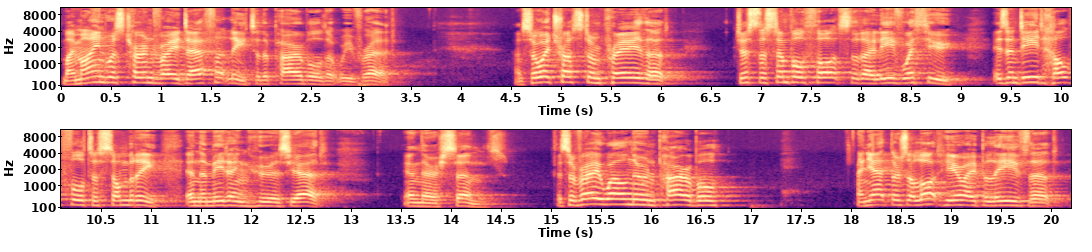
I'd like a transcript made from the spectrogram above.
my mind was turned very definitely to the parable that we've read. And so I trust and pray that just the simple thoughts that I leave with you is indeed helpful to somebody in the meeting who is yet in their sins. It's a very well known parable, and yet there's a lot here, I believe, that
